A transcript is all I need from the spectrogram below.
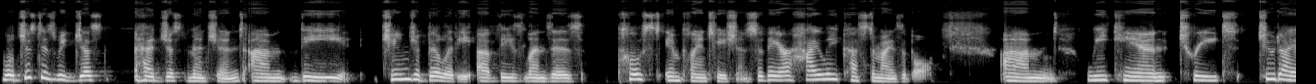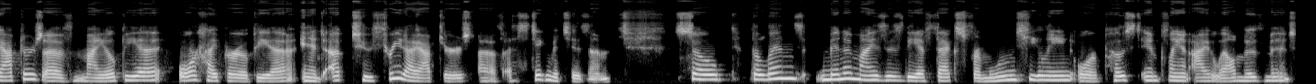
Well, just as we just had just mentioned, um, the changeability of these lenses post implantation. So they are highly customizable. Um, we can treat two diopters of myopia or hyperopia and up to three diopters of astigmatism. So the lens minimizes the effects from wound healing or post implant IOL movement.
